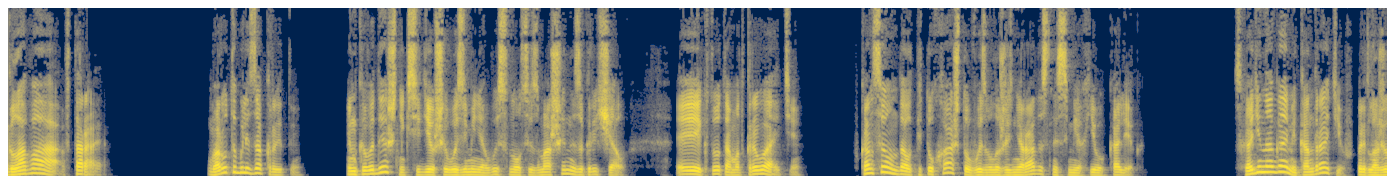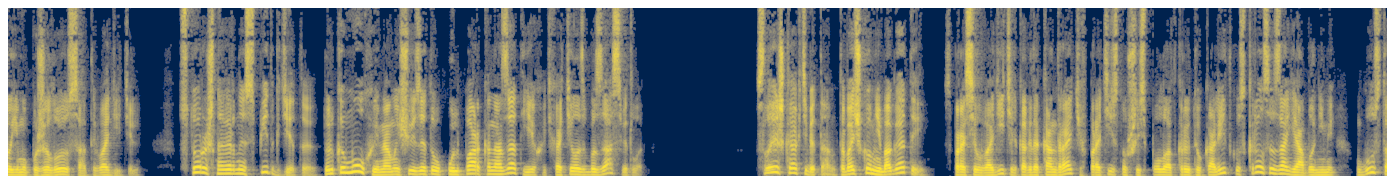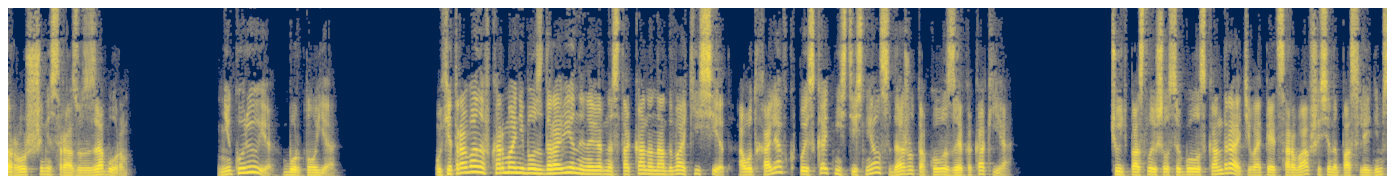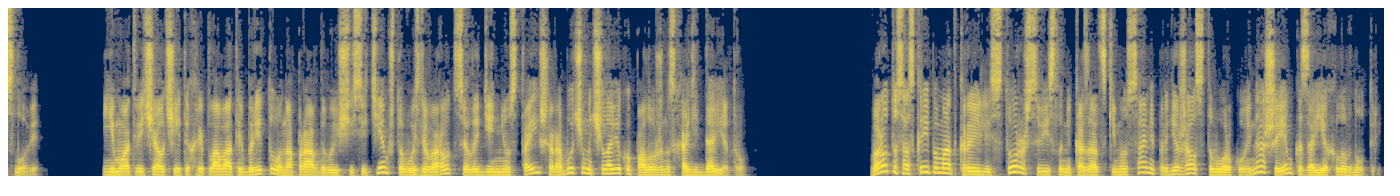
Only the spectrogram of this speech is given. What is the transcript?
Глава вторая. Ворота были закрыты. НКВДшник, сидевший возле меня, высунулся из машины и закричал. «Эй, кто там, открывайте!» В конце он дал петуха, что вызвало жизнерадостный смех его коллег. «Сходи ногами, Кондратьев», — предложил ему пожилой усатый водитель. «Сторож, наверное, спит где-то. Только муха, и нам еще из этого кульпарка назад ехать хотелось бы засветло». «Слышь, как тебе там? Табачком не богатый?» — спросил водитель, когда Кондратьев, протиснувшись в полуоткрытую калитку, скрылся за яблонями, густо росшими сразу за забором. «Не курю я», — буркнул я. У хитрована в кармане был здоровенный, наверное, стакана на два кисет, а вот халявку поискать не стеснялся даже у такого зэка, как я. Чуть послышался голос Кондратьева, опять сорвавшийся на последнем слове. Ему отвечал чей-то хрипловатый баритон, оправдывающийся тем, что возле ворот целый день не устоишь, и рабочему человеку положено сходить до ветру. Ворота со скрипом открылись, сторож с вислыми казацкими усами придержал створку, и наша эмка заехала внутрь.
